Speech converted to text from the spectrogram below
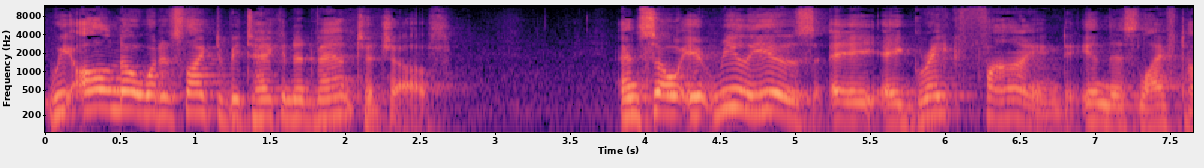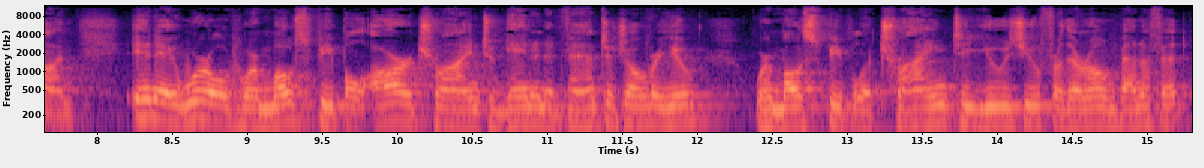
We all know what it's like to be taken advantage of. And so it really is a, a great find in this lifetime in a world where most people are trying to gain an advantage over you, where most people are trying to use you for their own benefit.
